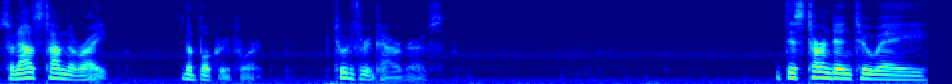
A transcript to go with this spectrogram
So now it's time to write the book report, two to three paragraphs. This turned into a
